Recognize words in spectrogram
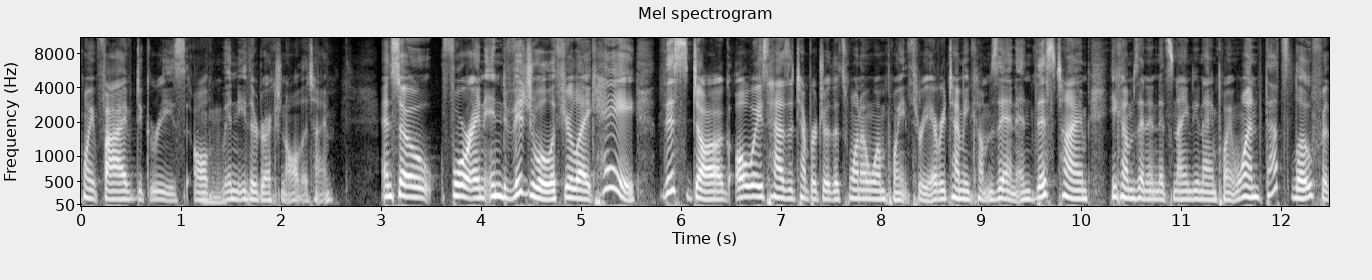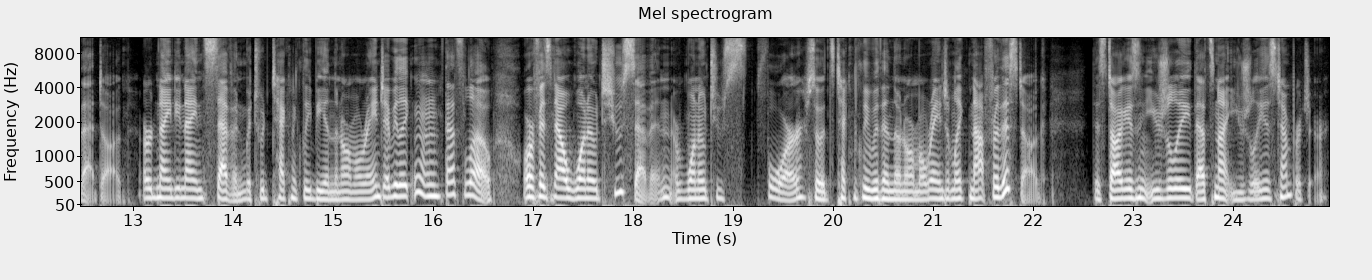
0.5 degrees all mm-hmm. in either direction all the time. And so for an individual, if you're like, hey, this dog always has a temperature that's 101.3 every time he comes in, and this time he comes in and it's 99.1, that's low for that dog. Or 99.7, which would technically be in the normal range. I'd be like, that's low. Or if it's now 102.7 or 102.4, so it's technically within the normal range, I'm like, not for this dog. This dog isn't usually, that's not usually his temperature.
